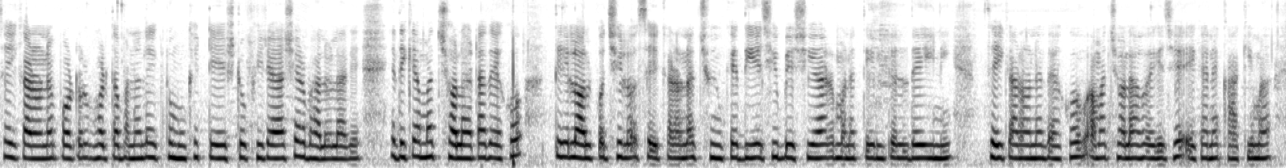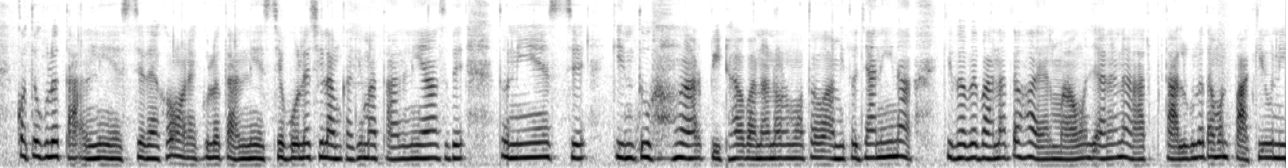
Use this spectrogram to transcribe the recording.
সেই কারণে পটল ভর্তা বানালে একটু মুখে টেস্টও ফিরে আসে আর ভালো লাগে। এদিকে আমার ছলাটা দেখো, তেল অল্প ছিল। সেই কারণে ছুঁকে দিয়েছি বেশি আর মানে তেল তেল দেইনি। সেই কারণে দেখো আমার ছলা হয়ে গেছে। এখানে কাকিমা কতগুলো তাল নিয়ে এসছে। দেখো অনেকগুলো তাল নিয়ে এসছে। বলেছিলাম কাকিমা তাল নিয়ে আসবে। তো নিয়ে এসছে। কিন্তু আর পিঠা বানানোর মতো আমি তো জানি না কীভাবে বানাতে হয়, আর মাও জানে না, আর তালগুলো তেমন পাকিও নি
